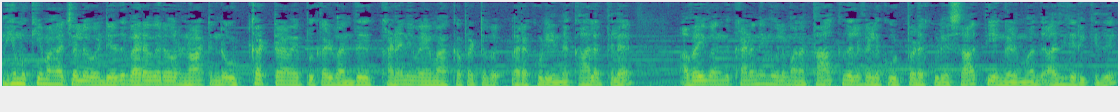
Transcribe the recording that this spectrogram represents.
மிக முக்கியமாக சொல்ல வேண்டியது வர வர ஒரு நாட்டின் உட்கட்டமைப்புகள் வந்து கணனிமயமாக்கப்பட்டு வரக்கூடிய இந்த காலத்துல அவை வந்து கணனி மூலமான தாக்குதல்களுக்கு உட்படக்கூடிய சாத்தியங்களும் வந்து அதிகரிக்குது.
